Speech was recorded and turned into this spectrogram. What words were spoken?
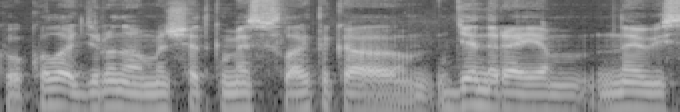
ko kolēģi runā. Man šķiet, ka mēs visu laiku ģenerējam nevis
